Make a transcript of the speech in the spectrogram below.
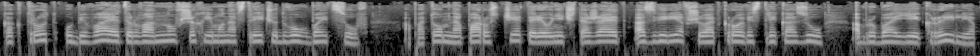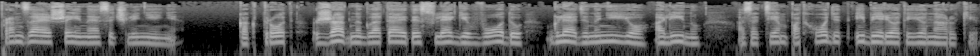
как трот убивает рванувших ему навстречу двух бойцов, а потом на пару с четыре уничтожает озверевшую от крови стрекозу, обрубая ей крылья, пронзая шейное сочленение. Как трот жадно глотает из фляги воду, глядя на нее, Алину, а затем подходит и берет ее на руки.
